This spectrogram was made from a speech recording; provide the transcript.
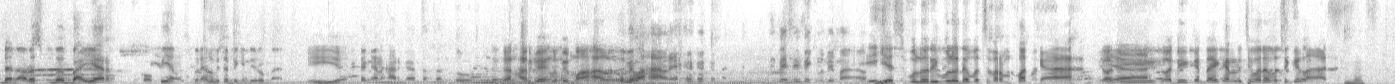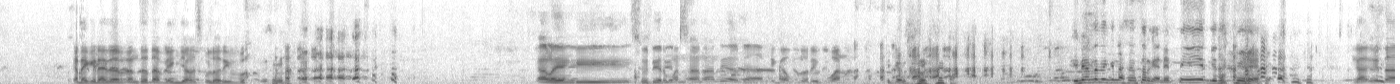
dan harus berbayar kopi yang sebenarnya lu bisa bikin di rumah Iya, dengan harga tertentu dengan harga yang lebih mahal. lebih mahal ya spesifik lebih mahal Iya, sepuluh ribu lu dapat seperempat kan. Kalau Iya. di kalau di kedai kan lu cuma dapat segelas. Kedai-kedai tertentu tapi yang jual sepuluh ribu. kalau yang di Sudirman sana dia udah tiga puluh ribuan. 30. ini nanti kena sensor kan tit gitu Enggak kita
